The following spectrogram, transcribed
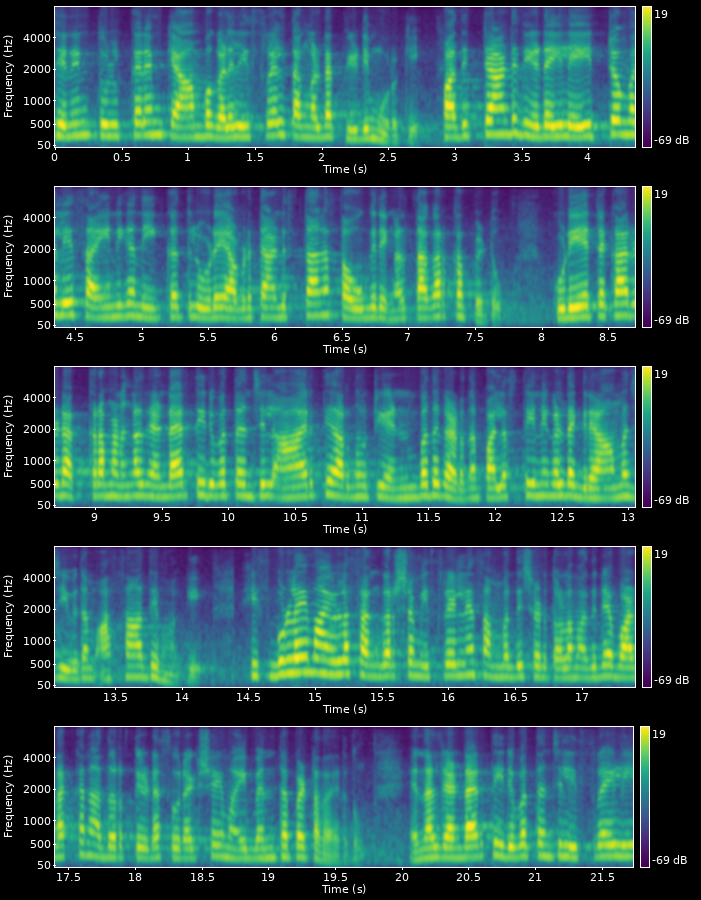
ജെനിൻ തുൽക്കരം ക്യാമ്പുകളിൽ ഇസ്രയേൽ തങ്ങളുടെ പിടിമുറുക്കി. പതിറ്റാണ്ടിനിടയിൽ ഏറ്റവും വലിയ സൈനിക നീക്കത്തിലൂടെ അവിടുത്തെ അടിസ്ഥാന സൗകര്യങ്ങൾ തകർക്കപ്പെട്ടു. കുടിയേറ്റക്കാരുടെ ആക്രമണങ്ങൾ രണ്ടായിരത്തി ഇരുപത്തഞ്ചിൽ ആയിരത്തി അറുന്നൂറ്റി എൺപത് കടന്ന് പലസ്തീനികളുടെ ഗ്രാമജീവിതം അസാധ്യമാക്കി. ഹിസ്ബുള്ളയുമായുള്ള സംഘർഷം ഇസ്രയേലിനെ സംബന്ധിച്ചിടത്തോളം അതിന്റെ വടക്കൻ അതിർത്തിയുടെ സുരക്ഷയുമായി ബന്ധപ്പെട്ടതായിരുന്നു. എന്നാൽ രണ്ടായിരത്തി ഇരുപത്തഞ്ചിൽ ഇസ്രയേൽ ഈ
